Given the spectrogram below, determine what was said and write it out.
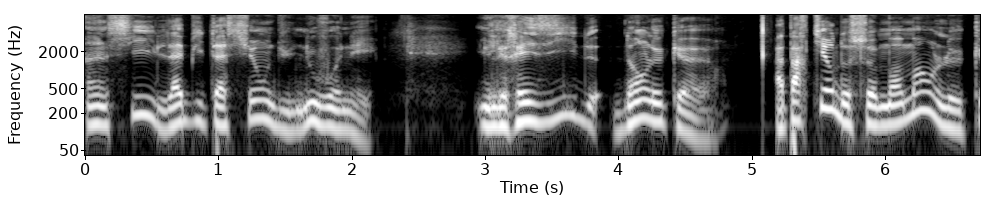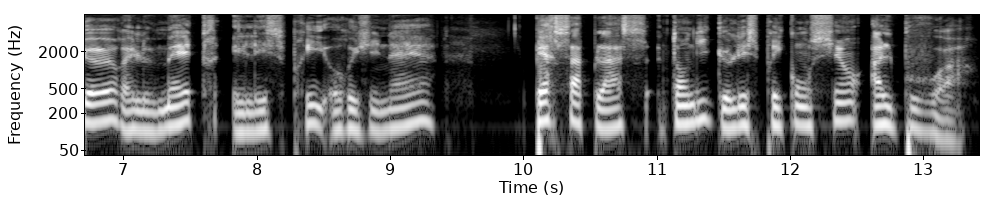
ainsi l'habitation du nouveau-né. Il réside dans le cœur. À partir de ce moment, le cœur est le maître et l'esprit originaire perd sa place, tandis que l'esprit conscient a le pouvoir.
